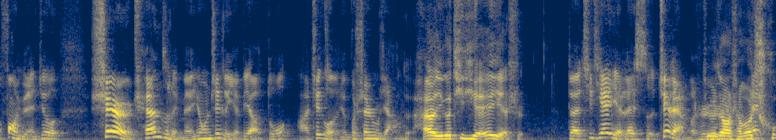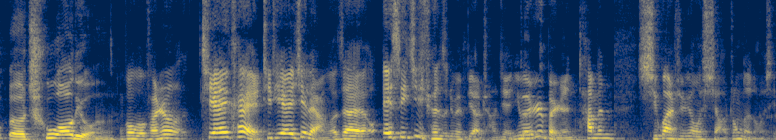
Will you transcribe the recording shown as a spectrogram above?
放源就 share 圈子里面用这个也比较多啊，这个我们就不深入讲了。对，还有一个 TTA 也是，对，TTA 也类似，这两个是这个叫什么哎呃 True Audio，嗯不不，反正 TAK、TTA 这两个在 ACG 圈子里面比较常见，因为日本人他们习惯是用小众的东西，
